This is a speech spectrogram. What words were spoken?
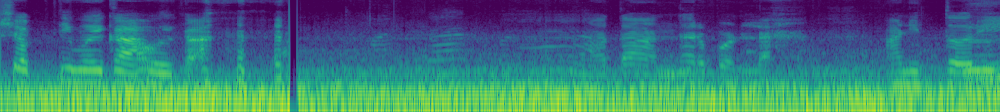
शक्तिमय का होय का? आता अंधार पडला. आणि तरी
